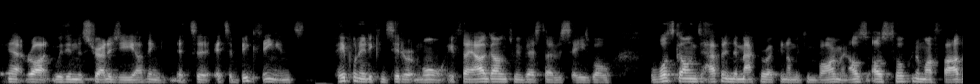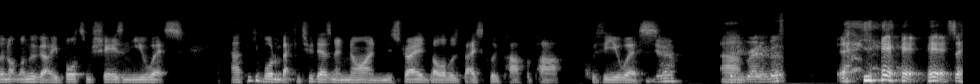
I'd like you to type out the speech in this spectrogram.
getting that right within the strategy, I think it's a it's a big thing, and people need to consider it more if they are going to invest overseas. Well, what's going to happen in the macroeconomic environment? I was I was talking to my father not long ago. He bought some shares in the US. I think he bought them back in 2009, the Australian dollar was basically par for par with the US. Yeah, um, great investment. yeah, yeah. So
